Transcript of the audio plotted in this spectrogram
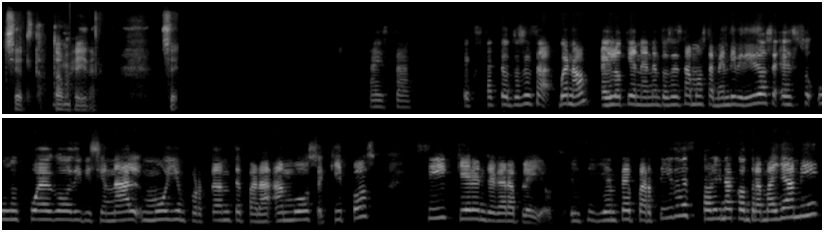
Cierto, Tom Hayden. Sí. Ahí está. Exacto, entonces, ah, bueno, ahí lo tienen, entonces estamos también divididos. Es un juego divisional muy importante para ambos equipos si quieren llegar a playoffs. El siguiente partido es Carolina contra Miami.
